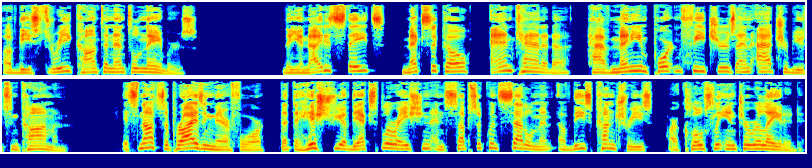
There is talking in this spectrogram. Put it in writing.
of these three continental neighbors. The United States, Mexico, and Canada have many important features and attributes in common. It's not surprising, therefore, that the history of the exploration and subsequent settlement of these countries are closely interrelated.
